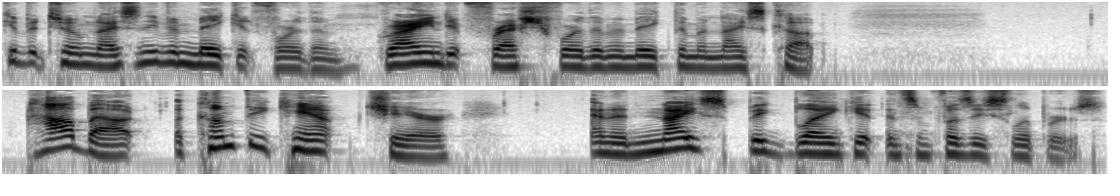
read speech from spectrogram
Give it to them nice and even make it for them. Grind it fresh for them and make them a nice cup. How about a comfy camp chair and a nice big blanket and some fuzzy slippers?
